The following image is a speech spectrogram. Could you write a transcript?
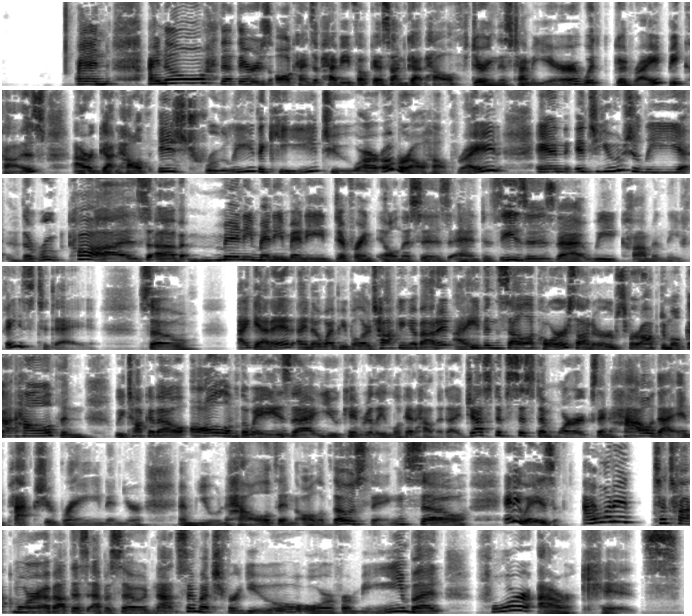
And I know that there's all kinds of heavy focus on gut health during this time of year with good right because our gut health is truly the key to our overall health, right? And it's usually the root cause of many, many, many different illnesses and diseases that we commonly face today. So I get it. I know why people are talking about it. I even sell a course on herbs for optimal gut health. And we talk about all of the ways that you can really look at how the digestive system works and how that impacts your brain and your immune health and all of those things. So anyways, I wanted to talk more about this episode, not so much for you or for me, but for our kids.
